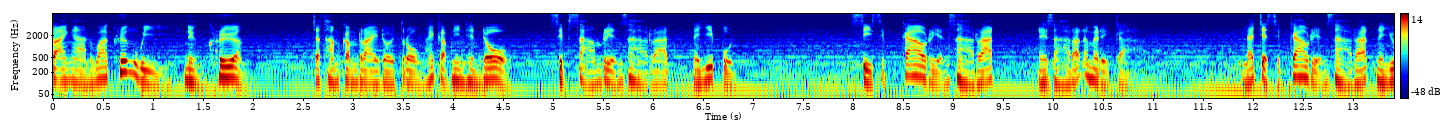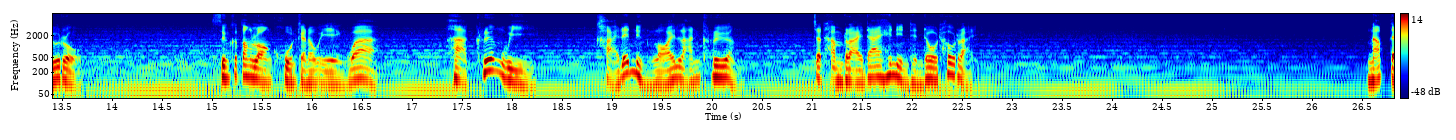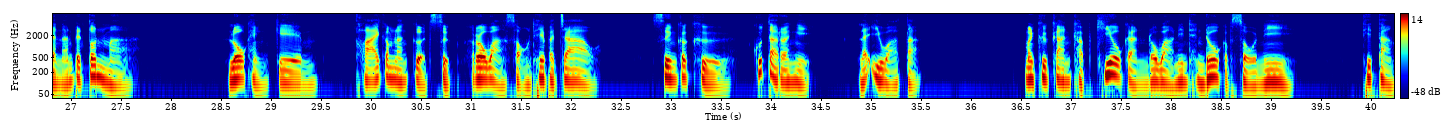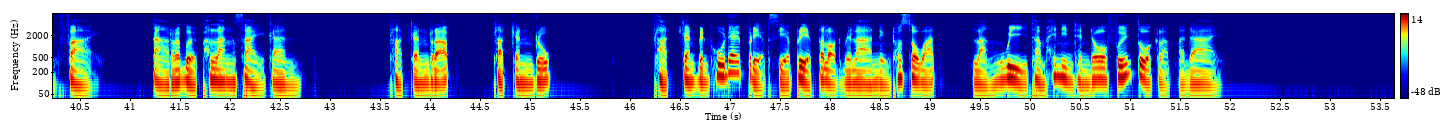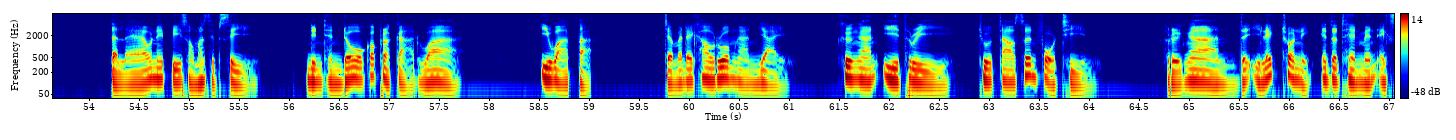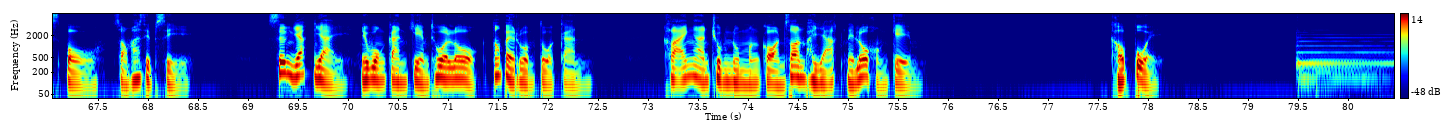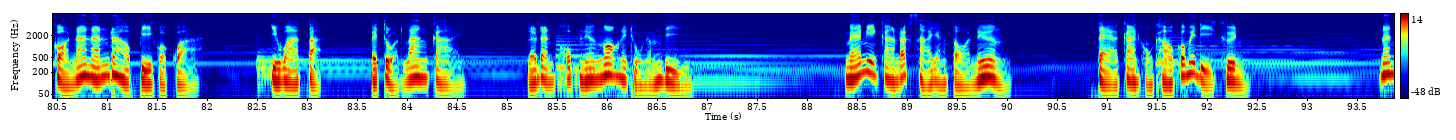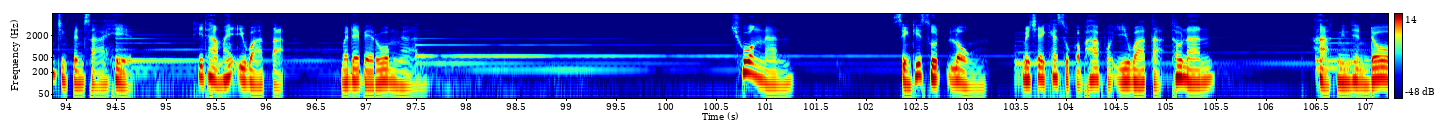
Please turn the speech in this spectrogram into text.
รายงานว่าเครื่อง Wii 1เครื่อง จะทำกำไรโดยตรงให้กับ Nintendo 13 เหรียญสหรัฐในญี่ปุ่น 49 เหรียญสหรัฐในสหรัฐอเมริกา และ 79 เหรียญสหรัฐในยุโรป ซึ่งก็ต้องลองคูณกันเอาเองว่า หากเครื่อง V ขายได้ 100 ล้านเครื่อง จะทำรายได้ให้ Nintendo เท่าไหร่ นับแต่นั้นเป็นต้นมา โลกแห่งเกม คล้ายกำลังเกิดศึกระหว่างสองเทพเจ้า ซึ่งก็คือคุตารางิ และอิวาตะ มันคือการขับเคี่ยวกันระหว่าง Nintendo กับ Sony ที่ต่างฝ่าย ต่างระเบิดพลังใส่กัน ผลัดกันรับ ผลัดกันรุก ผลัดกันเป็นผู้ได้เปรียบเสียเปรียบตลอดเวลาหนึ่งทศวรรษ หลังวีทำให้ Nintendo ฟื้นตัวกลับมาได้ แต่แล้วในปี 2014 Nintendo ก็ประกาศว่าอิวาตะจะไม่ได้เข้าร่วมงานใหญ่ คืองาน E3 2014 หรืองาน The Electronic Entertainment Expo 2014 ซึ่งยักษ์ใหญ่ในวงการเกมทั่วโลกต้องไปรวมตัวกัน คล้ายงานชุมนุมมังกรซ่อนพยักในโลกของเกม เขาป่วย ก่อนหน้านั้นราวปีกว่าๆอิวาตะไปตรวจร่างกาย แล้วดันพบเนื้องอกในถุงน้ำดี แม้มีการรักษาอย่างต่อเนื่อง แต่อาการของเขาก็ไม่ดีขึ้น นั่นจึงเป็นสาเหตุที่ทำให้อิวาตะไม่ได้ไปร่วมงาน ช่วงนั้น สิ่งที่สุดลงไม่ใช่แค่สุขภาพของอิวาตะเท่านั้น หาก Nintendo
